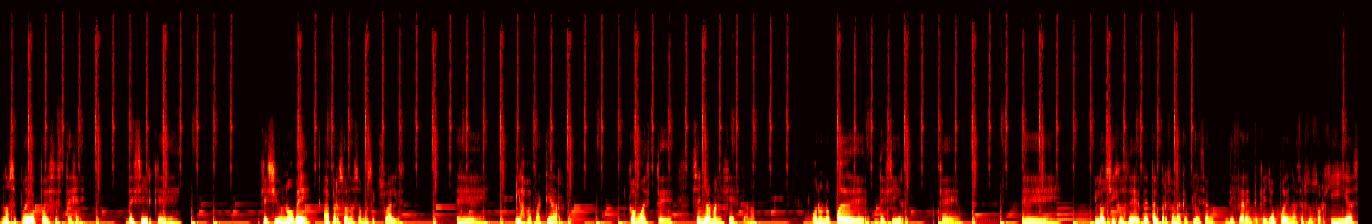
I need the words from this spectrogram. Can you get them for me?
No se puede, pues, este, decir que que si uno ve a personas homosexuales, eh, las va a patear, como este señor manifiesta, ¿no? Uno no puede decir que eh, los hijos de, de, tal persona que piensan diferente que yo pueden hacer sus orgías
